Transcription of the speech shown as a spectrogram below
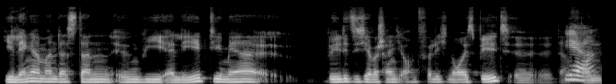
je länger man das dann irgendwie erlebt, je mehr bildet sich ja wahrscheinlich auch ein völlig neues Bild äh, davon. Ja.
